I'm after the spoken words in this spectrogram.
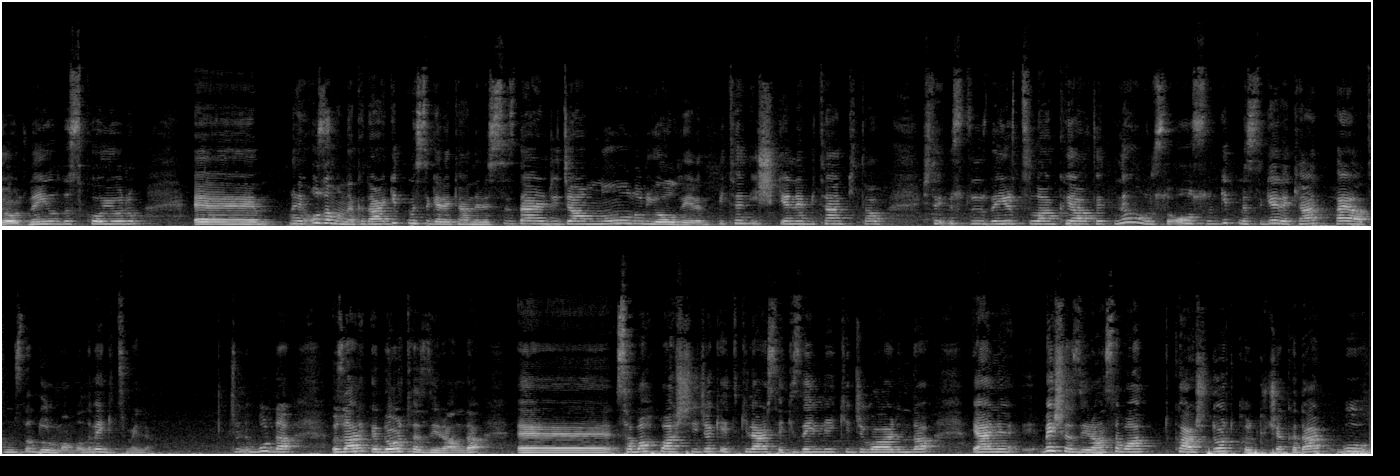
dördüne yıldız koyuyorum. E, hani o zamana kadar gitmesi gerekenlere sizden ricam ne olur yol verin. Biten iş gene, biten kitap, işte üstünüzde yırtılan kıyafet ne olursa olsun gitmesi gereken hayatımızda durmamalı ve gitmeli. Şimdi burada özellikle 4 Haziran'da e, sabah başlayacak etkiler 8.52 civarında. Yani 5 Haziran sabah karşı 4.43'e kadar bu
